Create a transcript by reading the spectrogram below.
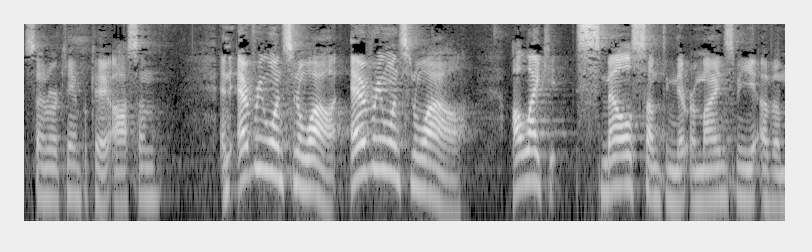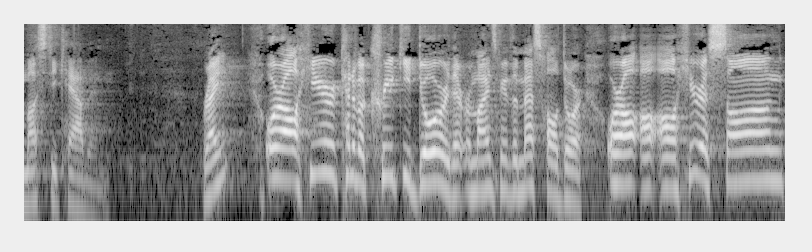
summer camp? Okay, awesome. And every once in a while, every once in a while, I'll like smell something that reminds me of a musty cabin. Right? Or I'll hear kind of a creaky door that reminds me of the mess hall door. Or I'll, I'll, I'll hear a song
